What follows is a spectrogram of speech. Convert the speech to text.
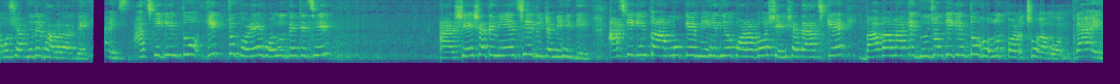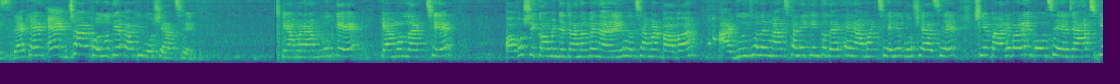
অবশ্যই আপনাদের ভালো লাগবে। আজকে কিন্তু একটু করে হলুদ বেটেছি, আর সেই সাথে নিয়েছি দুইটা মেহেদি। আজকে কিন্তু আম্মুকে মেহেদিও পরাবো, সেই সাথে আজকে বাবা মাকে দুজনকে কিন্তু হলুদ ছোঁয়াবো। গাইস দেখেন, এক ঝাঁক হলুদিয়া পাখি বসে আছে। আজকে আমার আম্মুকে কেমন লাগছে? অবশ্যই কমেন্টে জানাবেন। আর এই হচ্ছে আমার বাবা। আর দুইজনের মাঝখানে কিন্তু দেখেন আমার ছেলে বসে আছে। সে বারে বারে বলছে যে আজকে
